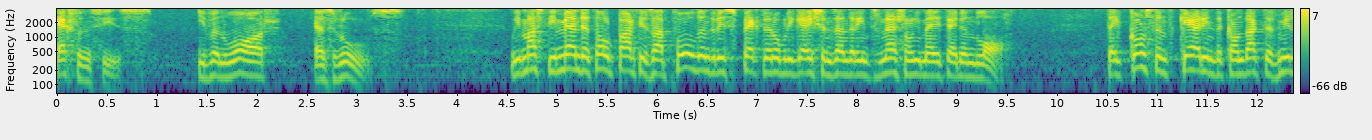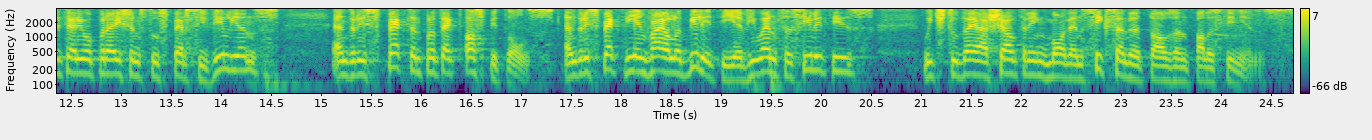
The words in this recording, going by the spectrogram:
Excellencies, even war as rules. We must demand that all parties uphold and respect their obligations under international humanitarian law, take constant care in the conduct of military operations to spare civilians, and respect and protect hospitals, and respect the inviolability of UN facilities which today are sheltering more than 600,000 Palestinians.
